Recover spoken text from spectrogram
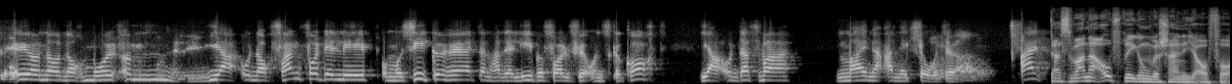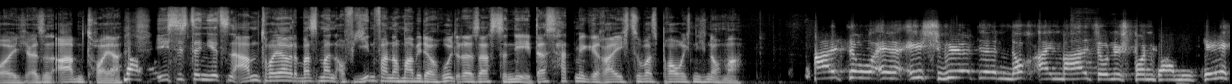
Ja, noch, noch, ähm, ja, und noch Frankfurt erlebt und Musik gehört. Dann hat er liebevoll für uns gekocht. Ja, und das war meine Anekdote. Das war eine Aufregung wahrscheinlich auch für euch, also ein Abenteuer. Ist es denn jetzt ein Abenteuer, was man auf jeden Fall nochmal wiederholt oder sagst du, nee, das hat mir gereicht, sowas brauche ich nicht nochmal? Also, äh, ich würde noch einmal so eine Spontanität.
